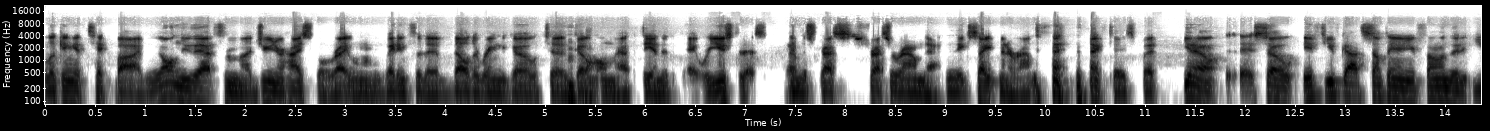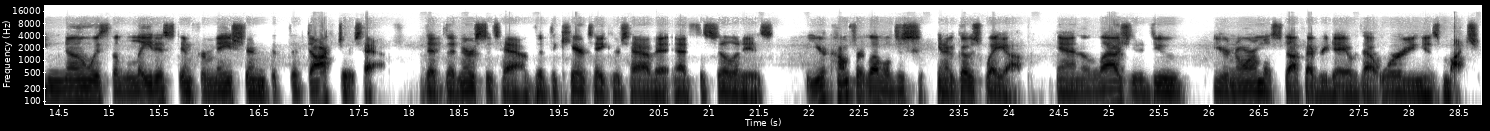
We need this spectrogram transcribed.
looking at tick by. We all knew that from uh, junior high school, right? When we are waiting for the bell to ring to go to mm-hmm. go home at the end of the day. We're used to this and the stress stress around that and the excitement around that in that case. But you know, uh, so if you've got something on your phone that you know is the latest information that the doctors have, that the nurses have, that the caretakers have at, at facilities, your comfort level just, you know, goes way up and allows you to do your normal stuff every day without worrying as much.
